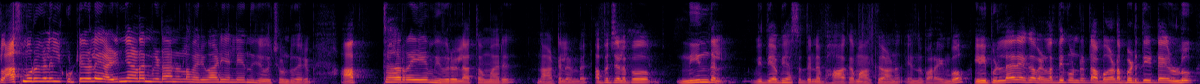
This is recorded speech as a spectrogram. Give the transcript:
ക്ലാസ് മുറികളിൽ കുട്ടികളെ അഴിഞ്ഞാടാൻ വിടാനുള്ള പരിപാടിയല്ലേ എന്ന് ചോദിച്ചുകൊണ്ട് വരും. അത്രയും വിവരമില്ലാത്തവന്മാർ നാട്ടിലുണ്ട്. അപ്പോൾ ചിലപ്പോൾ നീന്തൽ വിദ്യാഭ്യാസത്തിന്റെ ഭാഗമാക്കുകയാണ് എന്ന് പറയുമ്പോൾ ഇനി പിള്ളേരെയൊക്കെ വെള്ളത്തിൽ കൊണ്ടിട്ട് അപകടപ്പെടുത്തിയിട്ടേ ഉള്ളൂ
